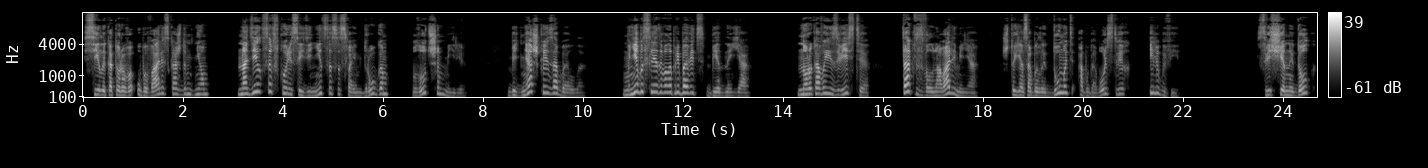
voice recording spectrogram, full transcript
силы которого убывали с каждым днем, надеялся вскоре соединиться со своим другом в лучшем мире. Бедняжка Изабелла. Мне бы следовало прибавить «бедный я». Но роковые известия так взволновали меня, что я забыл и думать об удовольствиях и любви. Священный долг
